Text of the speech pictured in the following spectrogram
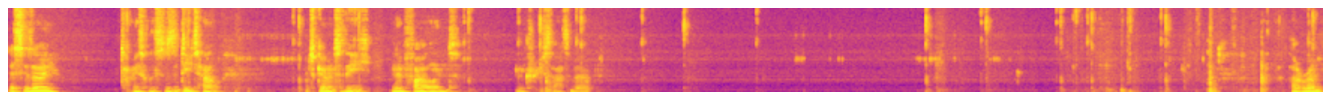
This is a title, this is a detail. Let's go into the nib file and increase that a bit. that run.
